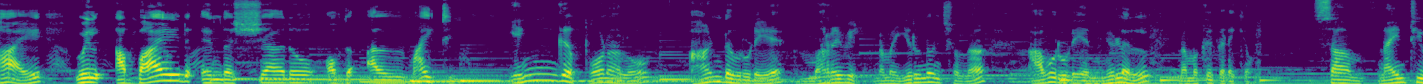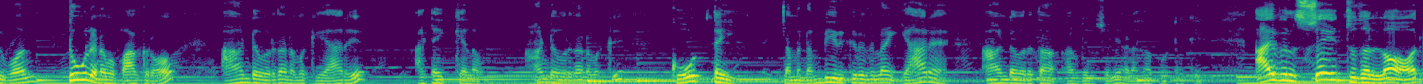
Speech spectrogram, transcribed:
high will abide in the shadow of the Almighty எங்கே போனாலும் ஆண்டவருடைய மறைவில் நம்ம இருந்தோம்னு சொன்னால் அவருடைய நிழல் நமக்கு கிடைக்கும். சாம் நைன்டி ஒன் டூவில் நம்ம பார்க்குறோம். ஆண்டவர் தான் நமக்கு யார்? அடைக்கலம். ஆண்டவர் தான் நமக்கு கோட்டை. நம்ம நம்பி இருக்கிறதெல்லாம் யாரை? ஆண்டவர் தான் அப்படின்னு சொல்லி அழகாக போட்டிருக்கு. I will say to the Lord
